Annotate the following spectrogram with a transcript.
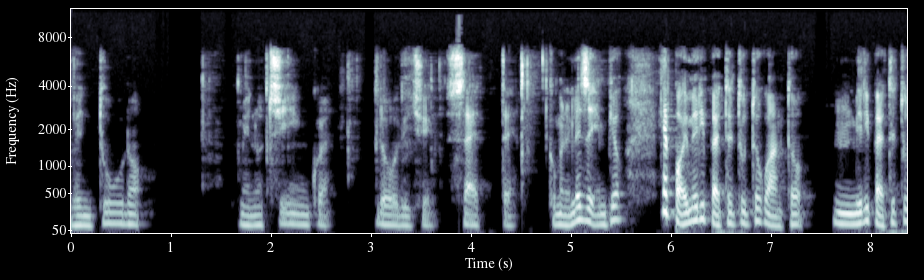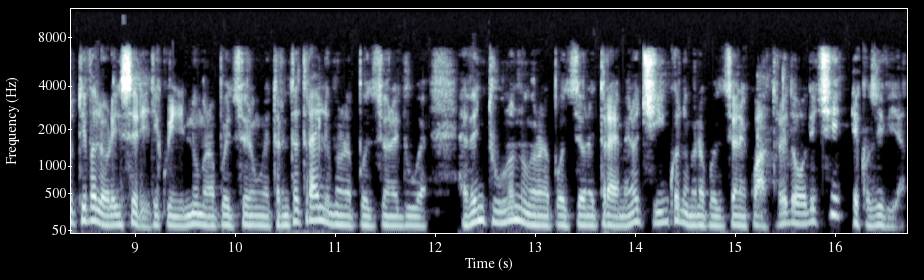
21, meno 5, 12, 7, come nell'esempio, e poi mi ripete tutto quanto mi ripete tutti i valori inseriti, quindi il numero nella posizione 1 è 33, il numero nella posizione 2 è 21, il numero nella posizione 3 è meno 5, il numero nella posizione 4 è 12 e così via.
